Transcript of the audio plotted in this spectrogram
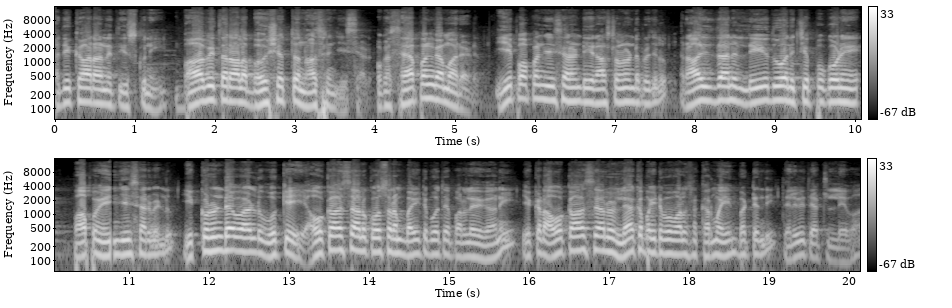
అధికారాన్ని తీసుకుని భావితరాల భవిష్యత్తు నాశనం చేశాడు. ఒక శాపంగా మారాడు. ఏ పాపం చేశారండి ఈ రాష్ట్రంలో ఉండే ప్రజలు? రాజధాని లేదు అని చెప్పుకొని పాపం ఏం చేశారు వీళ్ళు? ఇక్కడుండే వాళ్ళు ఓకే అవకాశాల కోసం బయట పోతే పర్లేదు కానీ ఇక్కడ అవకాశాలు లేక బయట పోవాల్సిన కర్మ ఏం పట్టింది? తెలివితేటలు లేవా?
